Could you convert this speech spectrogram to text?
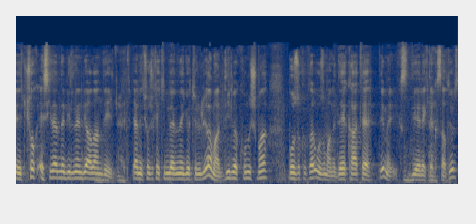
e, çok eskiden de bilinen bir alan değil. Yani çocuk hekimlerine götürülüyor ama dil ve konuşma bozuklukları uzmanı DKT değil mi? Kıs- diyerek de kısaltıyoruz.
